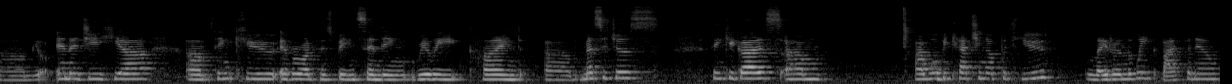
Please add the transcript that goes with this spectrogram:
um, your energy here. Um, thank you everyone who's been sending really kind um, messages. Thank you guys. Um, I will be catching up with you later in the week. Bye for now.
